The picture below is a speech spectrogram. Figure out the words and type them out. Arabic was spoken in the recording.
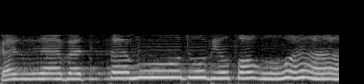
كذبت ثمود بطغواها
